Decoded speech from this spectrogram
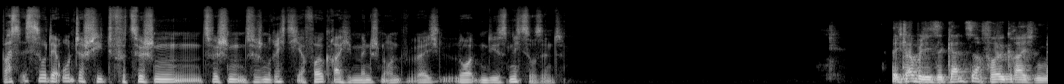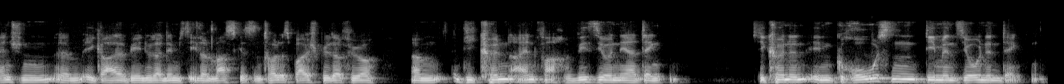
Was ist so der Unterschied für zwischen, zwischen, zwischen richtig erfolgreichen Menschen und welchen Leuten, die es nicht so sind? Ich glaube, diese ganz erfolgreichen Menschen, ähm, egal wen du da nimmst, Elon Musk ist ein tolles Beispiel dafür die können einfach visionär denken. Sie können in großen Dimensionen denken.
